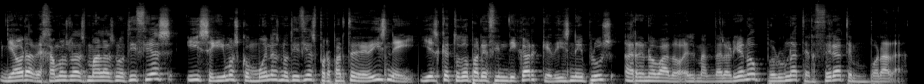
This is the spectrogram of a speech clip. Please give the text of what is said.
Y ahora dejamos las malas noticias y seguimos con buenas noticias por parte de Disney, y es que todo parece indicar que Disney Plus ha renovado El Mandaloriano por una tercera temporada.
